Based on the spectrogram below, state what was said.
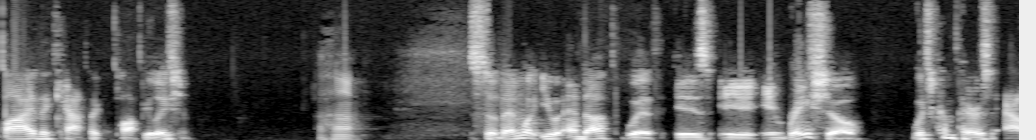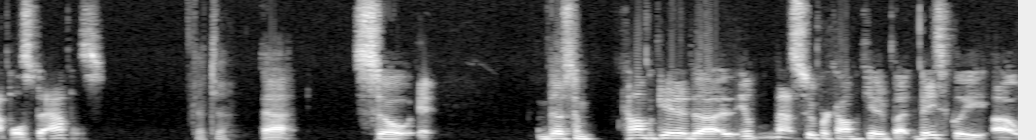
by the Catholic population. Uh-huh. So then what you end up with is a, a ratio which compares apples to apples. Gotcha. Uh, so it, there's some complicated, uh, not super complicated, but basically uh,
